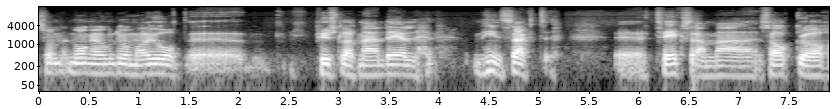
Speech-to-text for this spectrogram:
som många ungdomar har gjort, eh, pysslat med en del, minst sagt, tveksamma saker.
